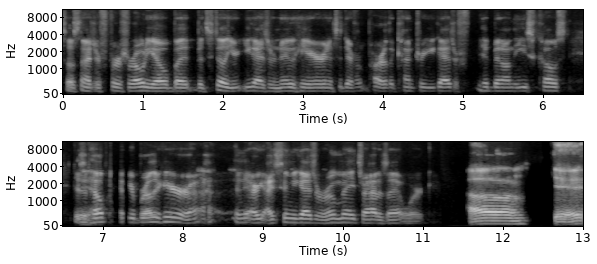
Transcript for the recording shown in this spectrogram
so it's not your first rodeo but but still you, you guys are new here and it's a different part of the country. You guys are, had been on the east coast. Does yeah. it help to have your brother here or are, i assume you guys are roommates or how does that work? Um yeah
